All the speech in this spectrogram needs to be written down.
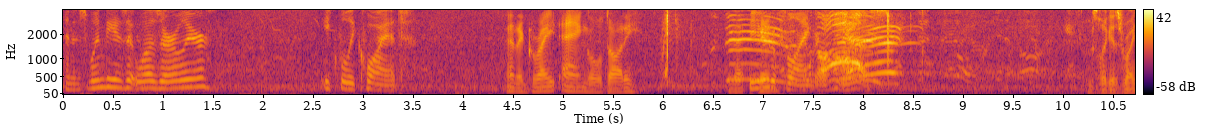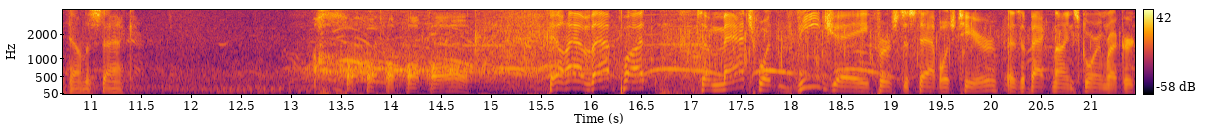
And as windy as it was earlier, equally quiet. And a great angle, Dottie. That Beautiful angle, yes. Looks like it's right down the stack. He'll have that putt to match what VJ first established here as a back nine scoring record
